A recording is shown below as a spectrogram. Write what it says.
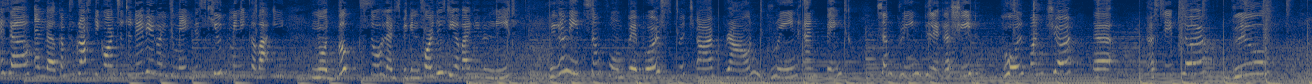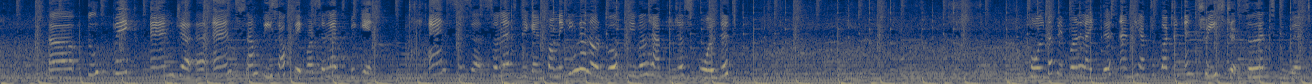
Liza and welcome to Crafty Corn. So today we are going to make this cute mini kawaii notebook. So let's begin. For this DIY we will need we will need some foam papers which are brown, green and pink, some green glitter sheet, hole puncher, uh, a stapler, glue, uh, toothpick and, uh, and some piece of paper. So let's begin So let's begin. For making the notebook, we will have to just fold it. Fold the paper like this and we have to cut it in three strips. So let's do it.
